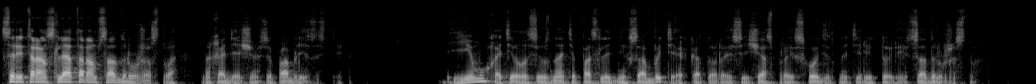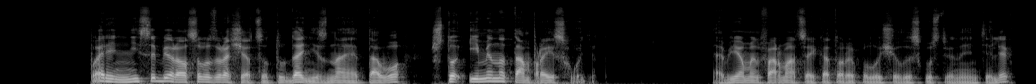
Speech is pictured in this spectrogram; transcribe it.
с ретранслятором Содружества, находящимся поблизости. Ему хотелось узнать о последних событиях, которые сейчас происходят на территории Содружества. Парень не собирался возвращаться туда, не зная того, что именно там происходит. Объем информации, который получил искусственный интеллект,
